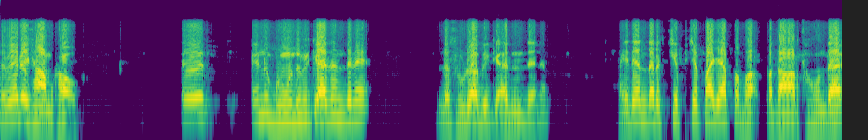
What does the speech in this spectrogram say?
ਸਵੇਰੇ ਸ਼ਾਮ ਖਾਓ। ਇਹ ਇਹਨੂੰ ਗੂੰਦ ਵੀ ਕਹਿ ਦਿੰਦੇ ਨੇ, ਲਸੂੜਾ ਵੀ ਕਹਿ ਦਿੰਦੇ ਨੇ। ਇਹਦੇ ਅੰਦਰ ਚਿਪਚਿਪਾ ਜਿਹਾ ਪਵਾ- ਪਦਾਰਥ ਹੁੰਦਾ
